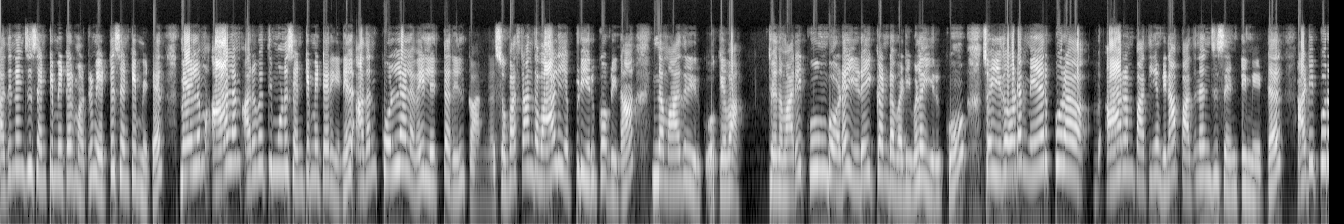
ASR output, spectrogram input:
பதினஞ்சு சென்டிமீட்டர் மற்றும் எட்டு சென்டிமீட்டர் மேலும் ஆழம் அறுபத்தி மூணு சென்டிமீட்டர் எனில் அதன் கொள்ளளவை லிட்டரில் காண்க. ஸோ ஃபர்ஸ்ட் அந்த வாலி எப்படி இருக்கும் அப்படின்னா இந்த மாதிரி இருக்கும். ஓகேவா ஸோ இந்த மாதிரி கூம்போட இடைக்கண்ட வடிவில் இருக்கும். ஸோ இதோட மேற்புற ஆரம் பார்த்தீங்க அப்படின்னா பதினஞ்சு சென்டிமீட்டர் அடிப்புற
